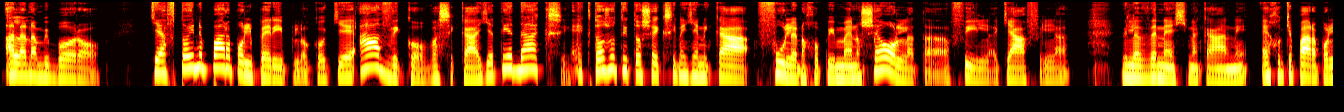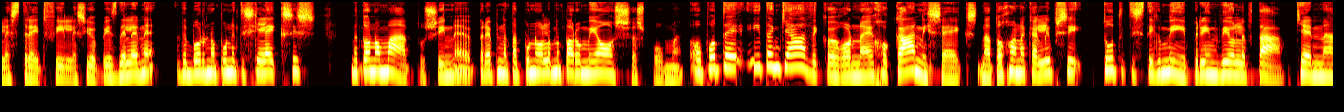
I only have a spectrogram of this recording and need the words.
αλλά να μην μπορώ. Και αυτό είναι πάρα πολύ περίπλοκο και άδικο βασικά, γιατί εντάξει, εκτός ότι το σεξ είναι γενικά full ενοχοποιημένο σε όλα τα φύλλα και άφυλλα, δηλαδή δεν έχει να κάνει. Έχω και πάρα πολλές straight φίλες οι οποίες δεν, λένε, δεν μπορούν να πούνε τις λέξεις με το όνομά τους. Είναι, πρέπει να τα πούνε όλα με παρομοιώσεις ας πούμε. Οπότε ήταν και άδικο εγώ να έχω κάνει σεξ, να το έχω ανακαλύψει τούτη τη στιγμή πριν δύο λεπτά και να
